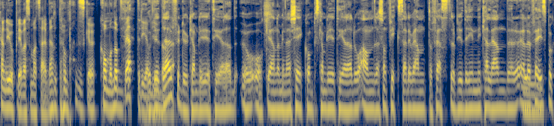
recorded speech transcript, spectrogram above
kan det ju upplevas som att så här, väntar de på att det ska komma något bättre Och det är erbjudande. därför du kan bli irriterad och, och en av mina tjejkompis kan bli irriterad och andra som fixar event och fester och bjuder in i kalender eller Mm. Facebook.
